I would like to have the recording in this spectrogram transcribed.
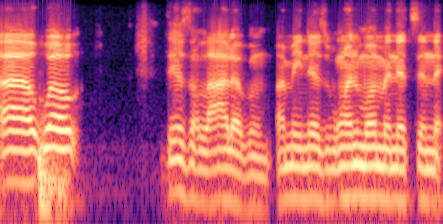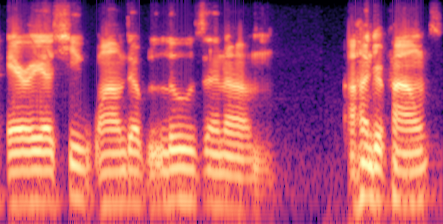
Uh, well, there's a lot of them. I mean, there's one woman that's in the area. She wound up losing um, 100 pounds,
